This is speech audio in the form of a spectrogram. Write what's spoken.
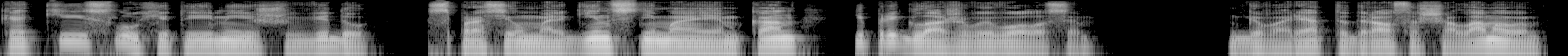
«Какие слухи ты имеешь в виду?» – спросил Мальгин, снимая мкан и приглаживая волосы. «Говорят, ты дрался с Шаламовым,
